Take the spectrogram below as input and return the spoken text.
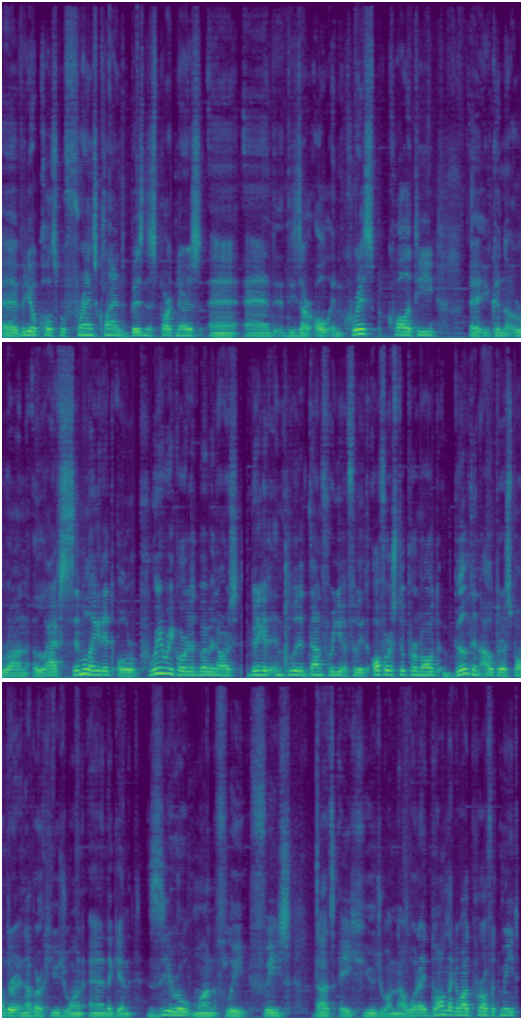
Uh, video calls with friends, clients, business partners, uh, and these are all in crisp quality. Uh, you can run live simulated or pre-recorded webinars. You're gonna get included done for you affiliate offers to promote, built-in autoresponder, another huge one, and again, zero monthly fees. That's a huge one. Now, what I don't like about Profit Meet,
